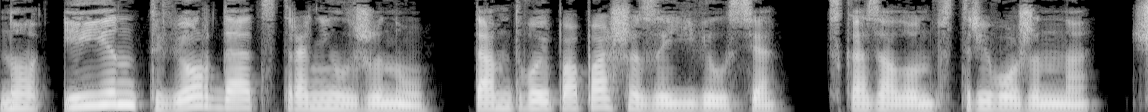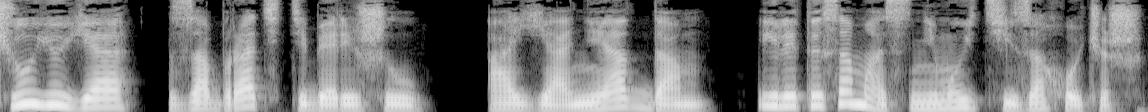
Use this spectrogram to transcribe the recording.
Но Иен твердо отстранил жену. Там твой папаша заявился, сказал он встревоженно. Чую я, забрать тебя решил, а я не отдам. Или ты сама с ним уйти захочешь?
